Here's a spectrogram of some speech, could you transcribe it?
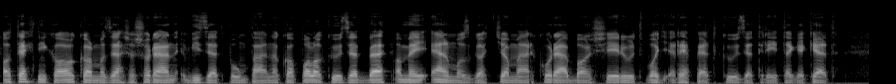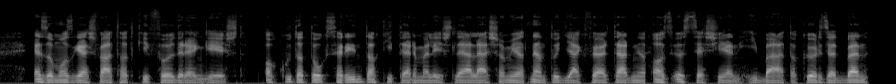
A technika alkalmazása során vizet pumpálnak a palakőzetbe, amely elmozgatja már korábban sérült vagy repett kőzetrétegeket. Ez a mozgás válthat ki földrengést. A kutatók szerint a kitermelés leállása miatt nem tudják feltárni az összes ilyen hibát a körzetben,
